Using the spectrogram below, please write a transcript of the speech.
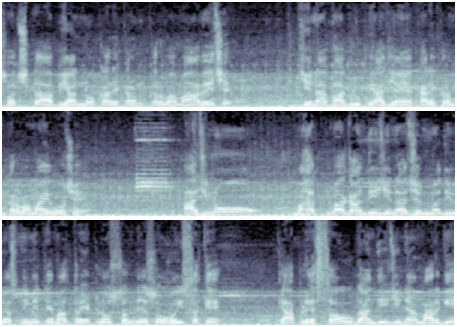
સ્વચ્છતા અભિયાનનો કાર્યક્રમ કરવામાં આવે છે. જેના ભાગરૂપે આજે અહીંયા કાર્યક્રમ કરવામાં આવ્યો છે. આજનો મહાત્મા ગાંધીજીના જન્મદિવસ નિમિત્તે માત્ર એટલો સંદેશો હોઈ શકે કે આપણે સૌ ગાંધીજીના માર્ગે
